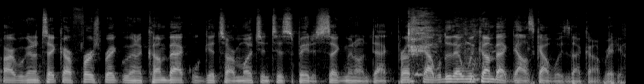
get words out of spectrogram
All right, we're going to take our first break. We're going to come back. We'll get to our much anticipated segment on Dak Prescott. We'll do that when we come back. DallasCowboys.com radio.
